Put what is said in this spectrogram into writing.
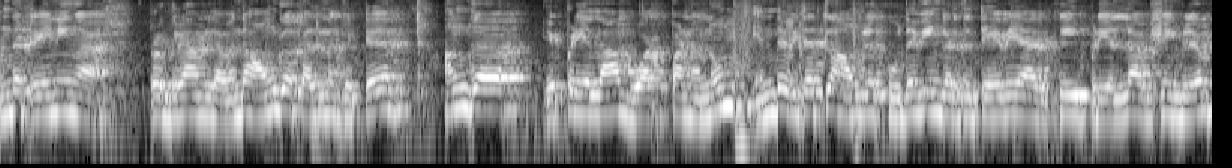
அந்த ட்ரைனிங் ப்ரோக்ராமில் வந்து அவங்க கலந்துக்கிட்டு அங்கே எப்படியெல்லாம் ஒர்க் பண்ணணும் எந்த விதத்தில் அவங்களுக்கு உதவிங்கிறது தேவையாக இருக்குது இப்படி எல்லா விஷயங்களையும்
